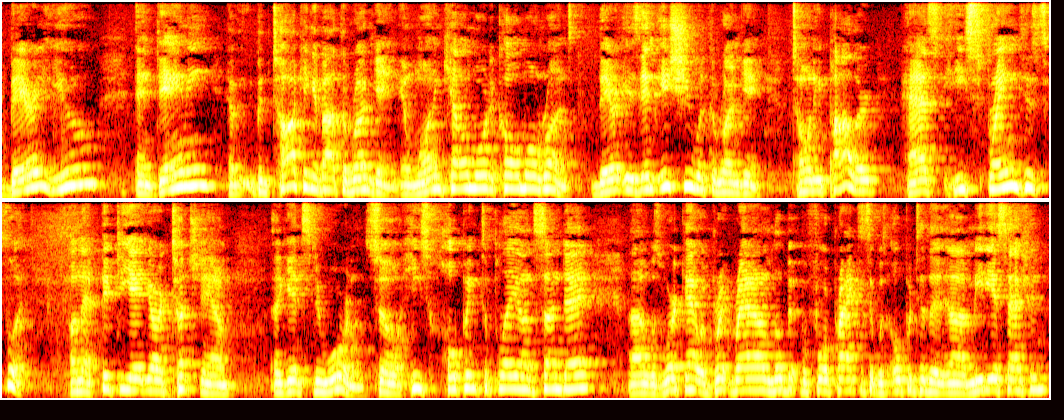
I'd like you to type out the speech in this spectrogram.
Barry, you and Danny have been talking about the run game and wanting Kellen Moore to call more runs. There is an issue with the run game. Tony Pollard has he sprained his foot on that 58 yard touchdown against New Orleans. So he's hoping to play on Sunday. Uh, was working out with Britt Brown a little bit before practice. It was open to the uh, media session.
